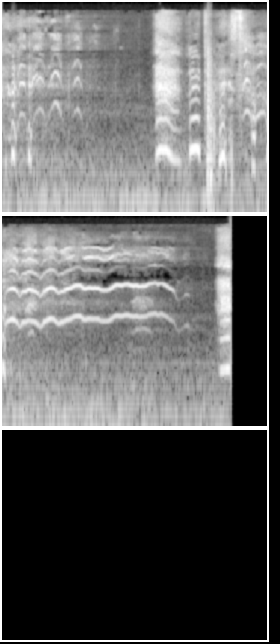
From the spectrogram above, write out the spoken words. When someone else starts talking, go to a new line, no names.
that is so.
